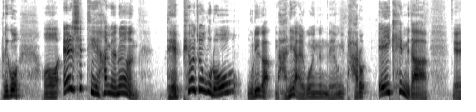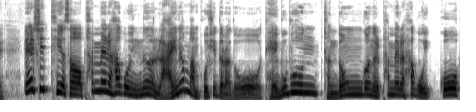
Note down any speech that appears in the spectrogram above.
그리고 어 LCT 하면은 대표적으로 우리가 많이 알고 있는 내용이 바로 AK입니다. 예, LCT에서 판매를 하고 있는 라인업만 보시더라도 대부분 전동건을 판매를 하고 있고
